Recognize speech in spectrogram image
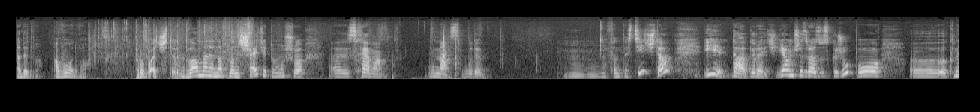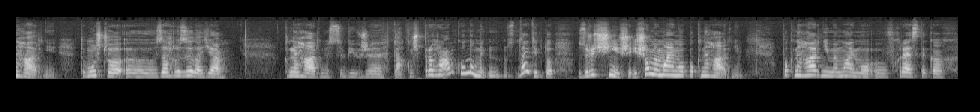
А де два? А во два. Пробачте. Два в мене на планшеті, тому що е, схема у нас буде фантастіч, так? І, да, до речі, я вам ще зразу скажу по е, книгарні, тому що е, загрузила я книгарню собі вже також програмку. Ну, ми- знаєте, як то зручніше. І що ми маємо по книгарні? По книгарні ми маємо в хрестиках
